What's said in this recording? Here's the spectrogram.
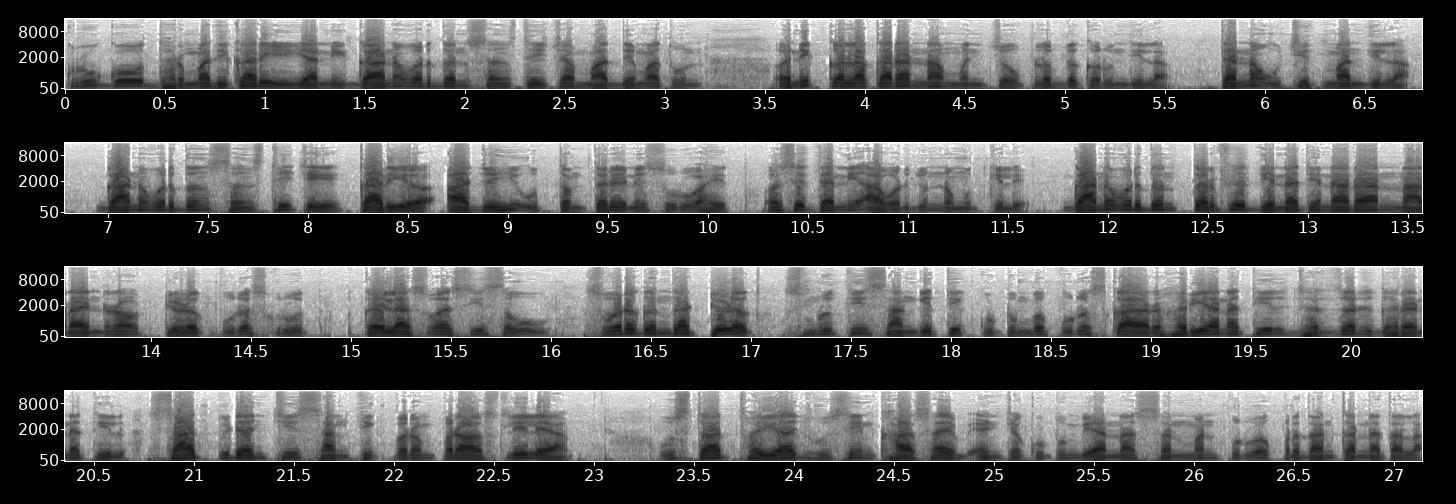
क्रुगो धर्माधिकारी यांनी गानवर्धन संस्थेच्या माध्यमातून अनेक कलाकारांना मंच उपलब्ध करून दिला. त्यांना उचित मान दिला. गानवर्धन संस्थेचे कार्य आजही उत्तम तऱ्हेने सुरू आहेत असे त्यांनी आवर्जून नमूद केले. गानवर्धन तर्फे देण्यात येणारा नारायणराव टिळक पुरस्कृत कैलासवासी सौ स्वरगंधा टिळक स्मृती सांगीतिक कुटुंब पुरस्कार हरियाणातील झज्जर घराण्यातील सात पिढ्यांची सांगतिक परंपरा असलेल्या उस्ताद फैयाज हुसेन खासाहेब यांच्या कुटुंबियांना सन्मानपूर्वक प्रदान करण्यात आला.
